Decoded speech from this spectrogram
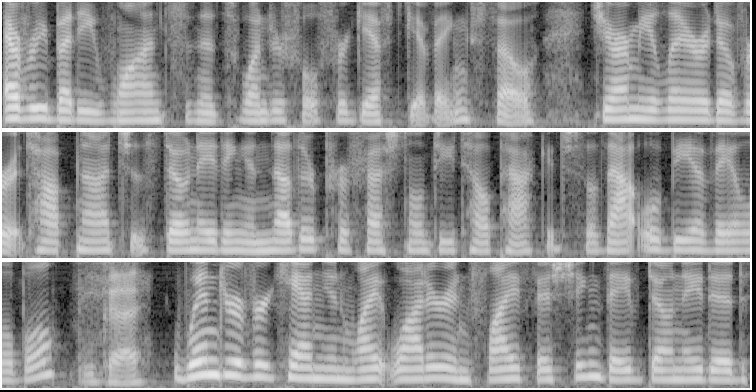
everybody wants, and it's wonderful for gift giving. So, Jeremy Laird over at Top Notch is donating another professional detail package, so that will be available. Okay. Wind River Canyon Whitewater and Fly Fishing, they've donated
